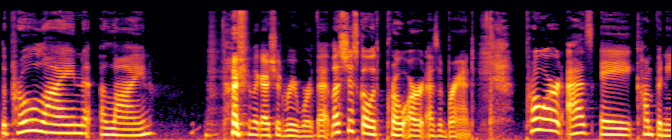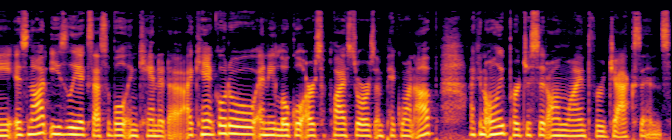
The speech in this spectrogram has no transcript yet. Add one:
The Prolene line, align, I feel like I should reword that. Let's just go with Pro Arte as a brand. Pro Arte as a company is not easily accessible in Canada. I can't go to any local art supply stores and pick one up. I can only purchase it online through Jackson's.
